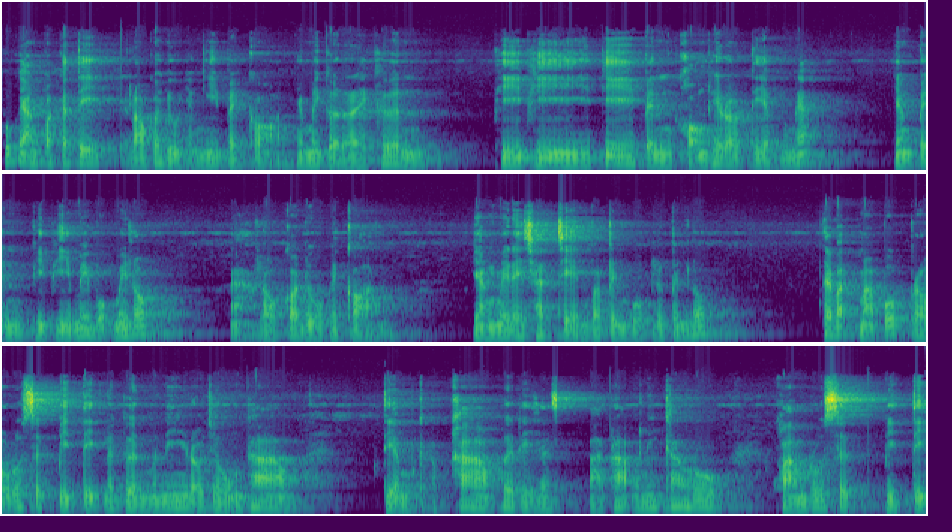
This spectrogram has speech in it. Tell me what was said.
ทุกอย่างปกติเราก็อยู่อย่างนี้ไปก่อน ยังไม่เกิดอะไรขึ้น PP ที่เป็นของที่เราเตรียมตรงนี้ยังเป็น PP ไม่บวกไม่ลบเราก็ดูไปก่อน ยังไม่ได้ชัดเจนว่าเป็นบวกหรือเป็นลบ แต่ว่ามาปุ๊บเรารู้สึกปิติเหลือเกินวันนี้เราจะหุงข้าว เตรียมกับข้าวเพื่อที่จะบาตพระวันนี้ก้ารูป ความรู้สึกปิติ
